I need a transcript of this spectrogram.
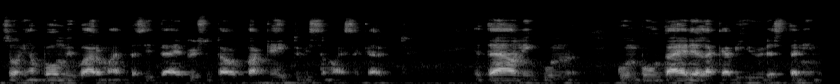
se on ihan pommin varma, että sitä ei pystytä ottaa kehittyvissä maissa käyttöön. Ja tämä on niin kun, kun puhutaan edelläkävijyydestä, niin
